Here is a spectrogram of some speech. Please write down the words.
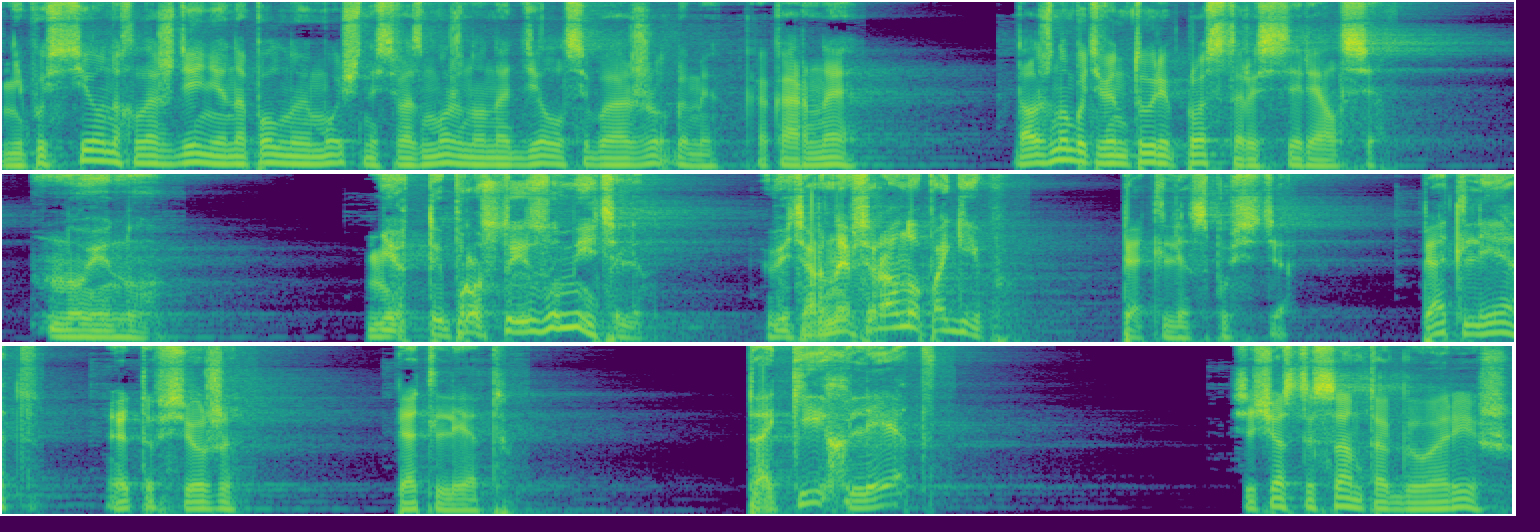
Не пусти он охлаждение на полную мощность, возможно, он отделался бы ожогами, как Арне. Должно быть, Вентури просто растерялся. Ну и ну. Нет, ты просто изумителен. Ведь Арне все равно погиб. Пять лет спустя. Пять лет это все же пять лет. Таких лет? Сейчас ты сам так говоришь.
